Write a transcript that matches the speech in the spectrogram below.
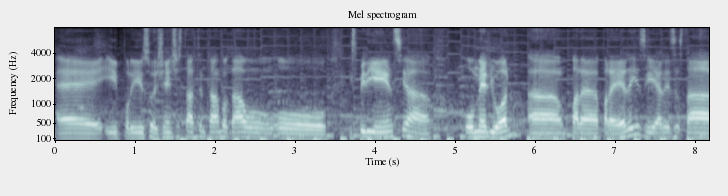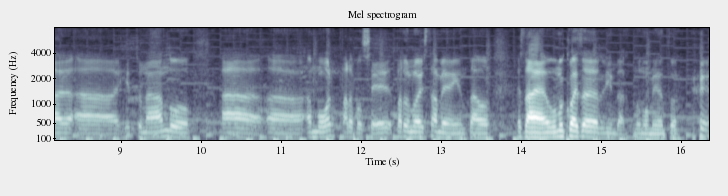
é, e por isso a gente está tentando dar o, o experiência o melhor uh, para, para eles e eles estão uh, retornando uh, amor para você, para nós também. Então, está uma coisa linda no momento.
